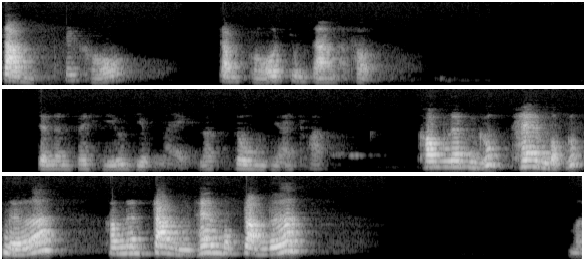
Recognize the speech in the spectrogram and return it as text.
Tầm cái khổ trong khổ chúng ta mà thôi. Cho nên phải hiểu điều này, nó tu giải thoát. Không nên rút thêm một rút nữa. Không nên trồng thêm một trồng nữa. Mà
